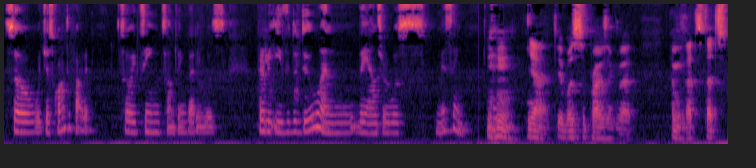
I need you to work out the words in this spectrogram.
So we just quantified it. So it seemed something that it was fairly easy to do, and the answer was missing. hmm Yeah, it was surprising that. I mean, that's that's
